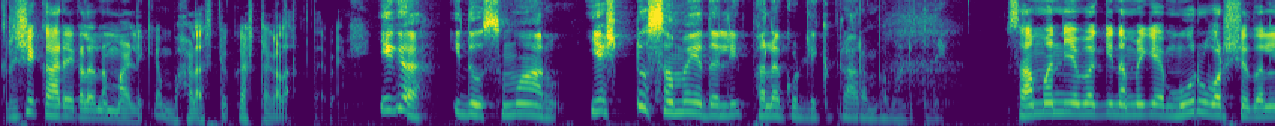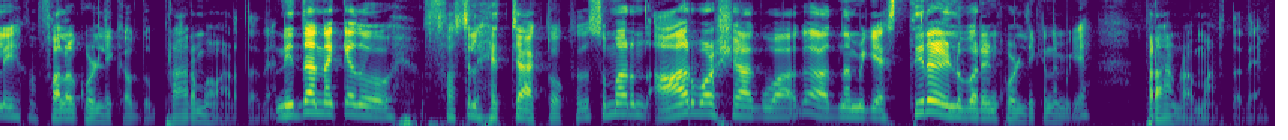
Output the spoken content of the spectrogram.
ಕೃಷಿ ಕಾರ್ಯಗಳನ್ನು ಮಾಡಲಿಕ್ಕೆ ಬಹಳಷ್ಟು ಕಷ್ಟಗಳಾಗ್ತವೆ. ಈಗ ಇದು ಸುಮಾರು ಎಷ್ಟು ಸಮಯದಲ್ಲಿ ಫಲ ಕೊಡಲಿಕ್ಕೆ ಪ್ರಾರಂಭ ಮಾಡುತ್ತದೆ? ಸಾಮಾನ್ಯವಾಗಿ ನಮಗೆ ಮೂರು ವರ್ಷದಲ್ಲಿ ಫಲ ಕೊಡಲಿಕ್ಕೆ ಅದು ಪ್ರಾರಂಭ ಮಾಡ್ತದೆ. ನಿಧಾನಕ್ಕೆ ಅದು ಫಸಲು ಹೆಚ್ಚಾಗ್ತಾ ಹೋಗ್ತದೆ. ಸುಮಾರು ಒಂದು ಆರು ವರ್ಷ ಆಗುವಾಗ ಅದು ನಮಗೆ ಸ್ಥಿರ ಇಳುವರಿಯನ್ನು ಕೊಡಲಿಕ್ಕೆ ನಮಗೆ ಪ್ರಾರಂಭ ಮಾಡ್ತದೆ.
